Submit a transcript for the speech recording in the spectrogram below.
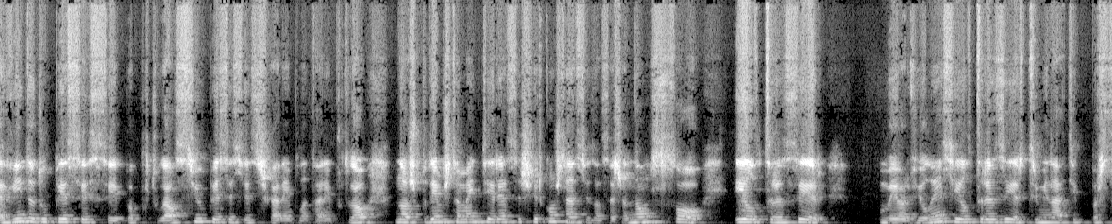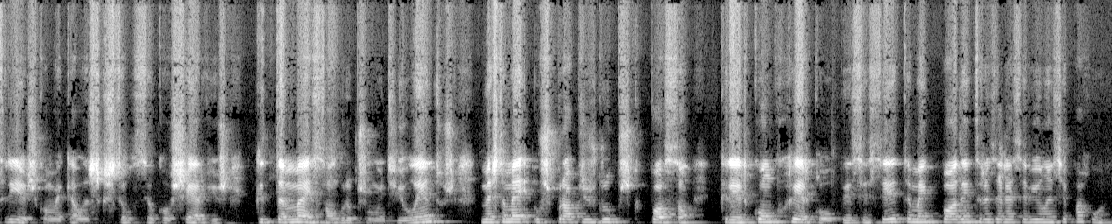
a vinda do PCC para Portugal, se o PCC se chegar a implantar em Portugal, nós podemos também ter essas circunstâncias, ou seja, não só ele trazer maior violência, ele trazer determinado tipo de parcerias, como aquelas que estabeleceu com os sérvios, que também são grupos muito violentos, mas também os próprios grupos que possam querer concorrer com o PCC também podem trazer essa violência para a rua.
